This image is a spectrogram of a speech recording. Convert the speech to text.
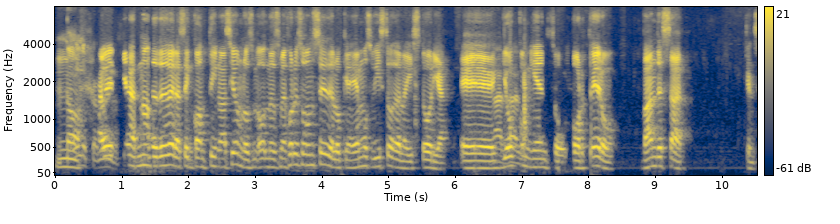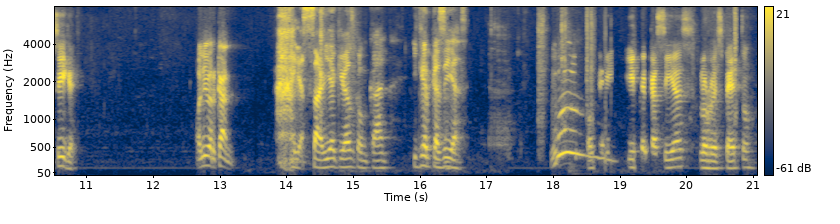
No. A ver, ya, no, de, veras, en continuación, los, los, mejores 11 de lo que hemos visto de la historia. Eh, yo comienzo, portero, Van de Sar. ¿Quién sigue? Oliver Kahn. Ah, ya sabía que ibas con Kahn. Iker Casillas. Uh. Ok, Casillas, lo respeto.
